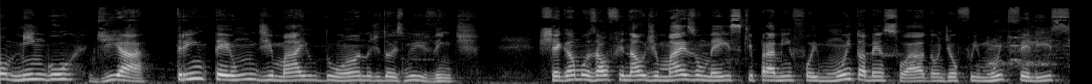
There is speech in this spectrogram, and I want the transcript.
Domingo, dia 31 de maio do ano de 2020. Chegamos ao final de mais um mês que para mim foi muito abençoado, onde eu fui muito feliz,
